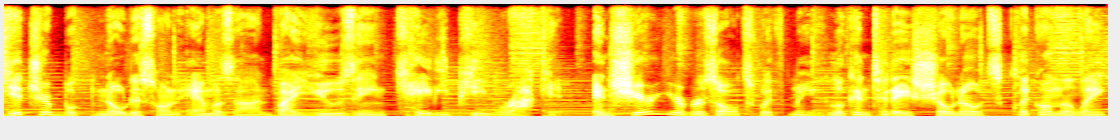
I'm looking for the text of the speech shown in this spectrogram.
get your book notice on Amazon by using KDP Rocket and share your results with me. Look in today's show notes, click on the link,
